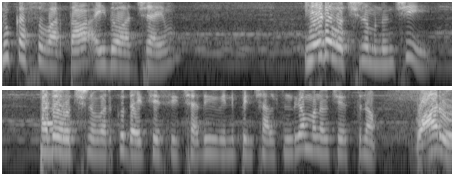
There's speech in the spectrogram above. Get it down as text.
లూకస్సు వార్త ఐదో అధ్యాయం ఏడో వచనం నుంచి పదో వచ్చిన వరకు దయచేసి చదివి వినిపించాల్సిందిగా మనం చేస్తున్నాం. వారు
